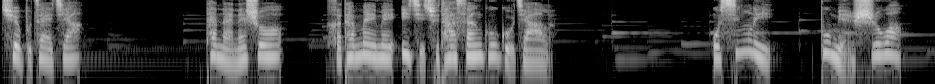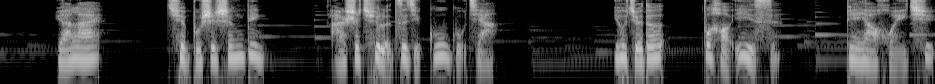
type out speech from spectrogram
却不在家。他奶奶说，和他妹妹一起去他三姑姑家了。我心里不免失望，原来却不是生病，而是去了自己姑姑家。又觉得不好意思，便要回去。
